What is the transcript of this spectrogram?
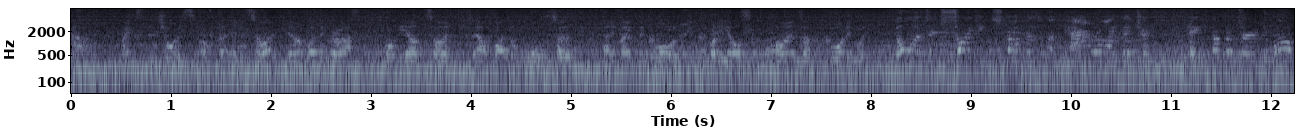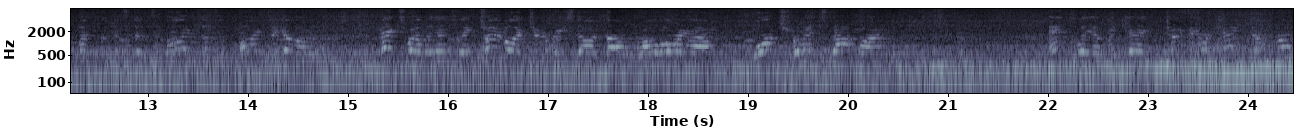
car makes the choice of the inside, down by the grass, or the outside, out by the wall. So they make the call, and everybody else lines up accordingly. Oh, it's exciting stuff, isn't it? Power I mentioned. Heat number two, 12 minutes the distance, five to, to go. Maxwell and Inslee, two by two restart, they'll roll around. Watch for that start line. Inslee and McKay, two for McKay,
